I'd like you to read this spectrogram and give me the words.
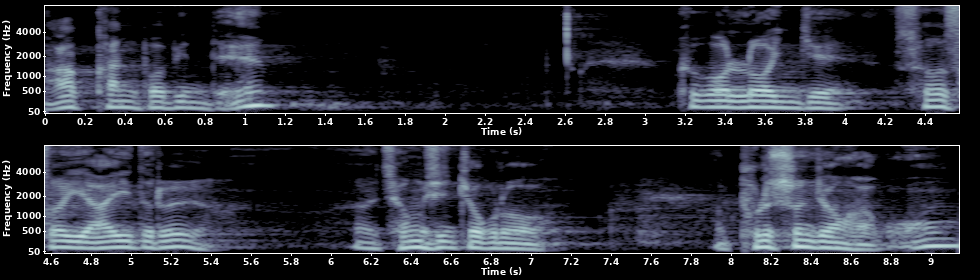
악한 법인데 그걸로 이제 서서히 아이들을 어, 정신적으로 불순종하고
